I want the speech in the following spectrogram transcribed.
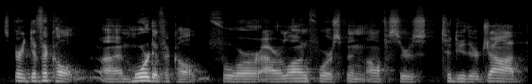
it's very difficult, uh, more difficult for our law enforcement officers to do their job.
